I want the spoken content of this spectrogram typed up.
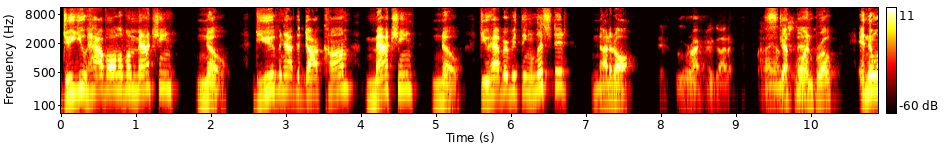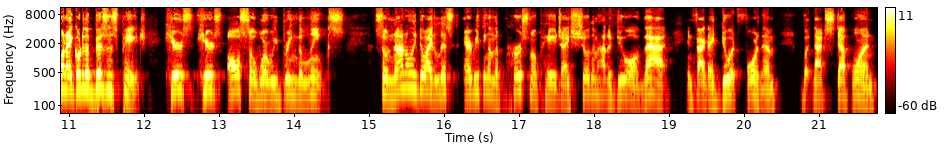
Do you have all of them matching? No. Do you even have the .com matching? No. Do you have everything listed? Not at all. Right, I got it. Step one, bro. And then when I go to the business page, here's here's also where we bring the links. So not only do I list everything on the personal page, I show them how to do all that. In fact, I do it for them, but that's step one.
